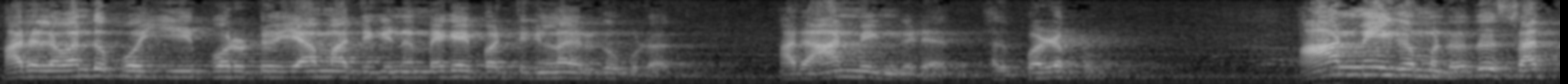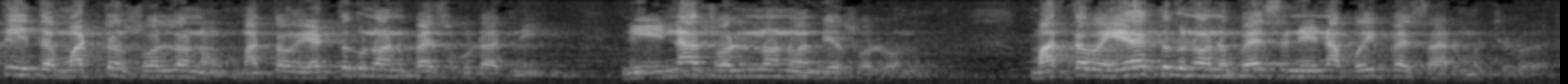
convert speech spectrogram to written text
அதில் வந்து பொய் பொருட்டு ஏமாத்திக்கணும் மிகைப்படுத்திக்கலாம் இருக்கக்கூடாது. அது ஆன்மீகம் கிடையாது. அது குழப்பம் ஆன்மீகம்ன்றது சத்தியத்தை மட்டும் சொல்லணும். மற்றவன் எடுத்துக்கணும்னு பேசக்கூடாது நீ. நீ என்ன சொல்லணும்னு வந்தே சொல்லணும். மற்றவன் ஏற்றுக்கணும்னு பேசுனீன்னா பொய் பேச ஆரம்பிச்சிடுவேன்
